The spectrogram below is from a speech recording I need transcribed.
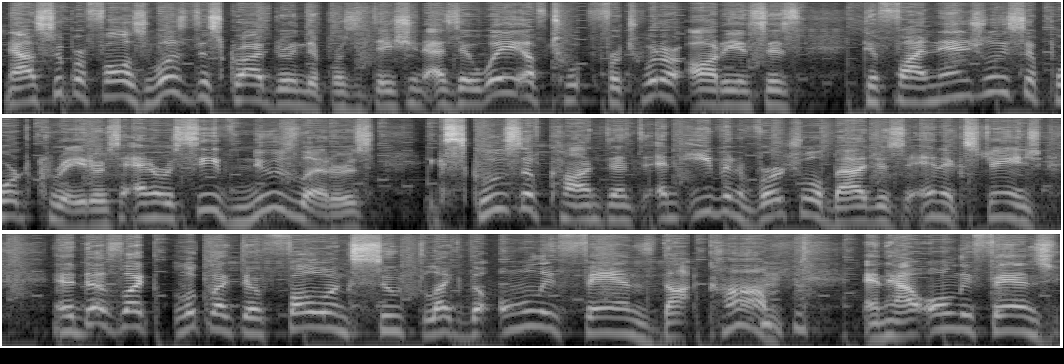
Now, super follows was described during the presentation as a way of tw- for Twitter audiences to financially support creators and receive newsletters, exclusive content, and even virtual badges in exchange. And it does like look like they're following suit like the OnlyFans.com and how OnlyFans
